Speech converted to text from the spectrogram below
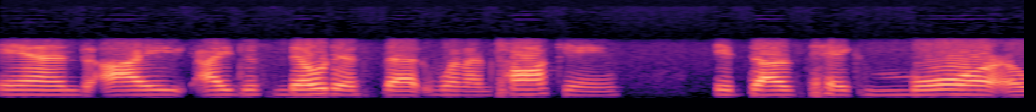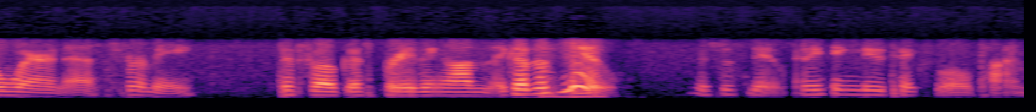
and I I just noticed that when I'm talking, it does take more awareness for me. To focus breathing on because it's mm-hmm. new. It's just new. Anything new takes a little time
